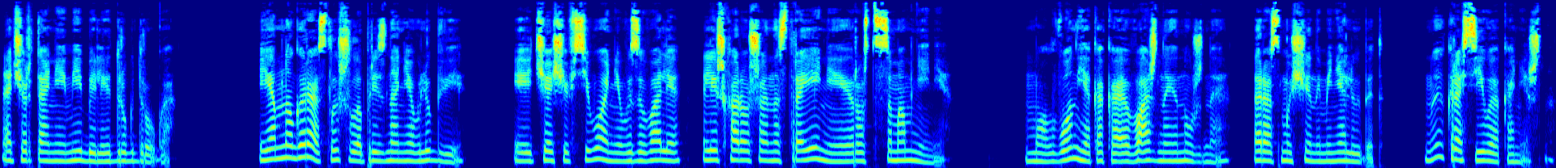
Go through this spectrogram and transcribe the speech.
очертания мебели друг друга. Я много раз слышала признания в любви, и чаще всего они вызывали лишь хорошее настроение и рост самомнения. Мол, вон я какая важная и нужная, раз мужчины меня любят. Ну и красивая, конечно.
